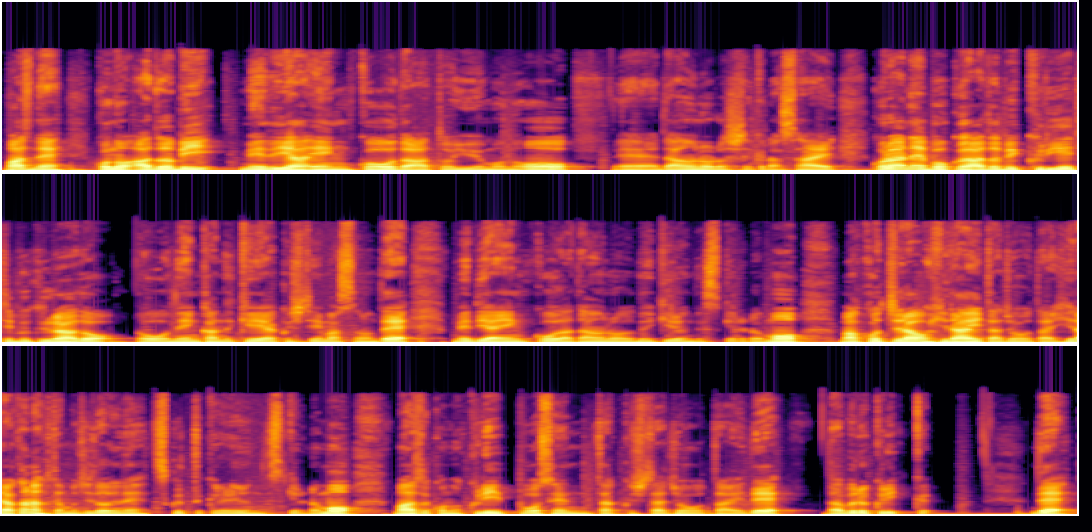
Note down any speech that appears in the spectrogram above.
まずね、この Adobe Media Encoder というものを、えーダウンロードしてください。これはね、僕 Adobe Creative Cloud を年間で契約していますので、メディアエンコーダーダウンロードできるんですけれども、まあこちらを開いた状態、開かなくても自動でね、作ってくれるんですけれども、まずこのクリップを選択した状態で、ダブルクリック。で、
